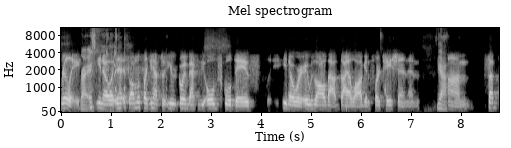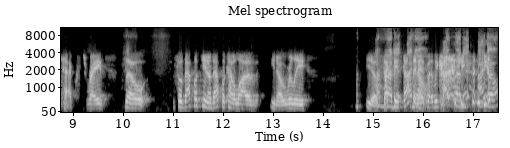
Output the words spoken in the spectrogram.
really right. you know it, it's almost like you have to you're going back to the old school days you know where it was all about dialogue and flirtation and Yeah. um subtext right so so that book you know that book had a lot of you know really you know I've sexy it. stuff in it but we read it. I know.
